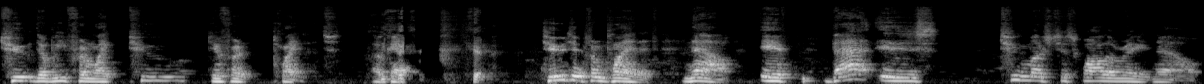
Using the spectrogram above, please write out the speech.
two, they'll be from like two different planets. Okay. yeah. Two different planets. Now, if that is too much to swallow right now,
